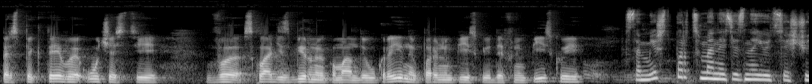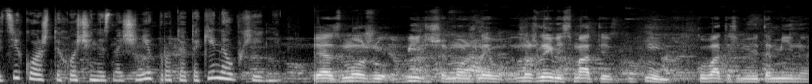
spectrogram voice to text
перспективи участі в складі збірної команди України в паралімпійської дефлімпійської. Самі ж спортсмени зізнаються, що ці кошти, хоч і незначні, проте такі необхідні. Я зможу більше можливо, можливість мати, ну, кувати собі вітаміни,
